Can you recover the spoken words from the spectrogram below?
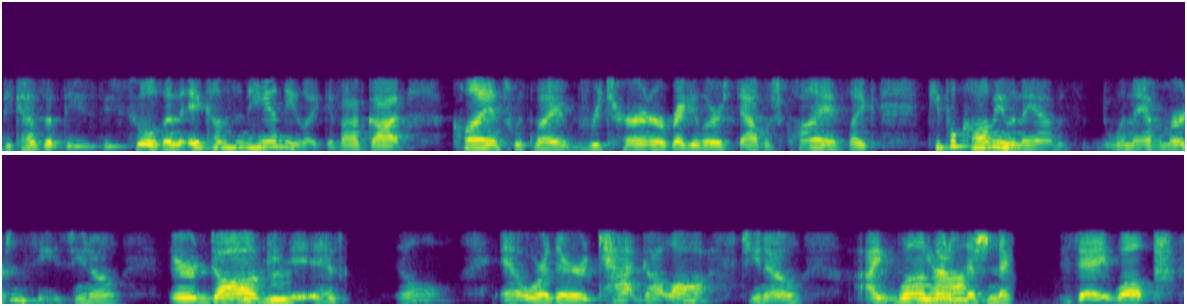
because of these these tools, and it comes in handy. Like if I've got clients with my return or regular established clients, like people call me when they have when they have emergencies. You know, their dog mm-hmm. has ill, or their cat got lost. You know, I well I've yeah. got a session next Tuesday. Well. Pff,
